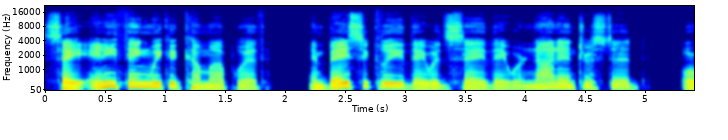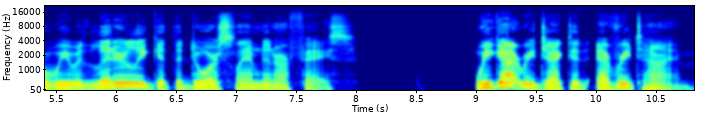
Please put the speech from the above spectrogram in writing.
say anything we could come up with, and basically they would say they were not interested, or we would literally get the door slammed in our face. We got rejected every time.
